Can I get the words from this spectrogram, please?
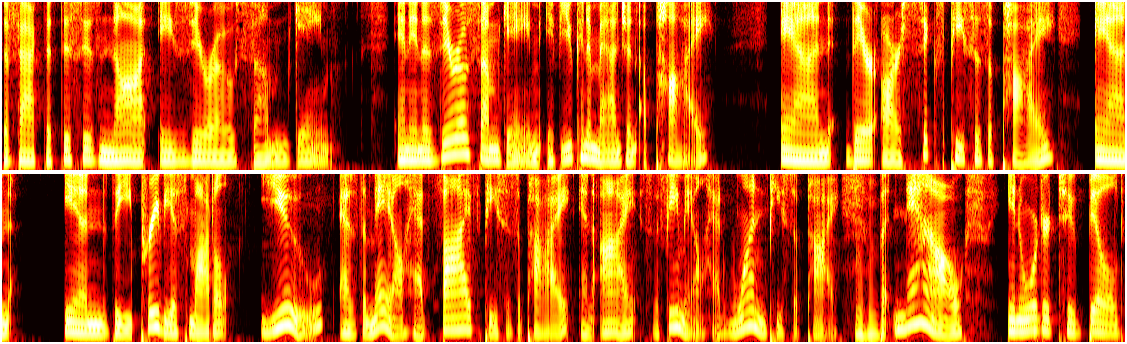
the fact that this is not a zero sum game. And in a zero sum game, if you can imagine a pie, and there are six pieces of pie, and in the previous model, you, as the male, had five pieces of pie, and I, as the female, had one piece of pie. But now, in order to build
